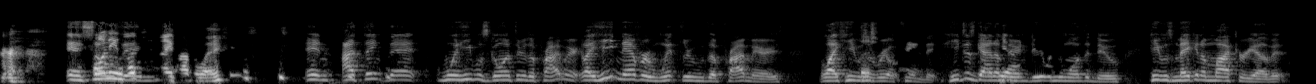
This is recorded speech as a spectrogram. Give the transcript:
and so then, night, by the way. and I think that when he was going through the primary, like he never went through the primaries like he was a real candidate. He just got up yeah. there and did what he wanted to do. He was making a mockery of it,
